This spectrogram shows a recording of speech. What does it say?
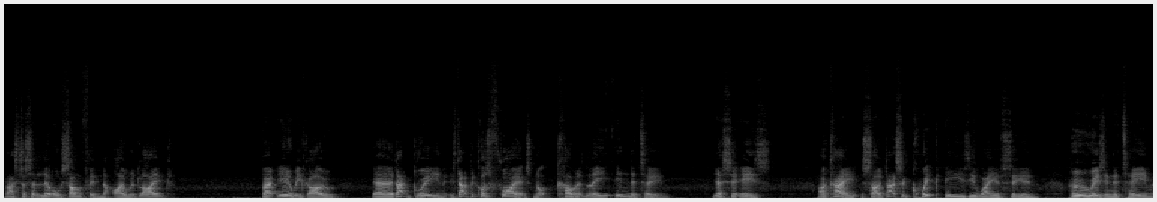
That's just a little something that I would like. But here we go. Uh, that green, is that because Fryatt's not currently in the team? Yes, it is. Okay, so that's a quick, easy way of seeing who is in the team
